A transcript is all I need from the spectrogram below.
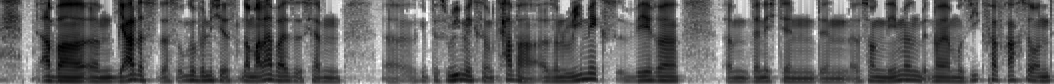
aber ähm, ja, das, das Ungewöhnliche ist, normalerweise ist ja ein, äh, gibt es Remix und Cover. Also ein Remix wäre ähm, wenn ich den, den Song nehme, mit neuer Musik verfrachte und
